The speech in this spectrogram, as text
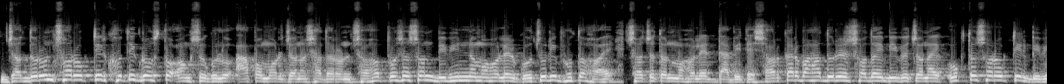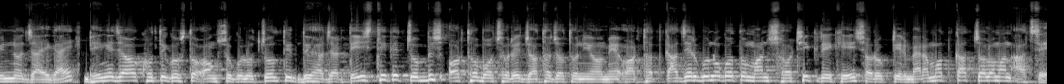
যদ্দরুন সড়কটির ক্ষতিগ্রস্ত অংশগুলো আপমর জনসাধারণ সহ প্রশাসন বিভিন্ন মহলের গোচরীভূত হয় সচেতন মহলের দাবিতে সরকার বাহাদুরের সদয় বিবেচনায় উক্ত সড়কটির বিভিন্ন জায়গায় ভেঙে যাওয়া ক্ষতিগ্রস্ত অংশগুলো চলতি দুই হাজার তেইশ থেকে চব্বিশ অর্থ বছরে যথাযথ নিয়মে অর্থাৎ কাজের গুণগত মান সঠিক রেখে সড়কটির মেরামত কাজ চলমান আছে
